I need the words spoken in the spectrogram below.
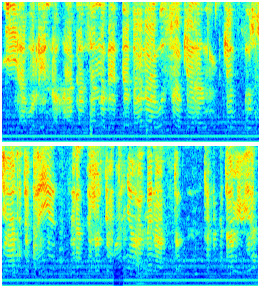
y aburrirnos, a cansarnos de, todos los abusos que han, surgido en este país durante los últimos años, al menos to- durante toda mi vida.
